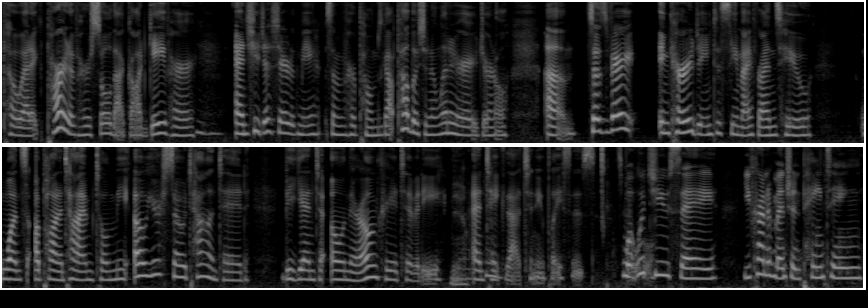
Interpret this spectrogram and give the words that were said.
poetic part of her soul that God gave her. And she just shared with me some of her poems got published in a literary journal. Um, so it's very encouraging to see my friends who once upon a time told me, "Oh, you're so talented," begin to own their own creativity Yeah. and take that to new places. What pretty would you say? You've kind of mentioned painting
